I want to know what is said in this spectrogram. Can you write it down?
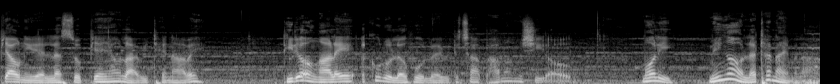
ပျောက်နေတဲ့လက်စွပ်ပြန်ရောက်လာပြီထင်တာပဲဒီတော့ငါလည်းအခုလိုလုပ်ဖို့လွယ်ပြီတခြားဘာမှမရှိတော့ဘူးမော်လီမင်းကောလက်ထပ်နိုင်မလား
